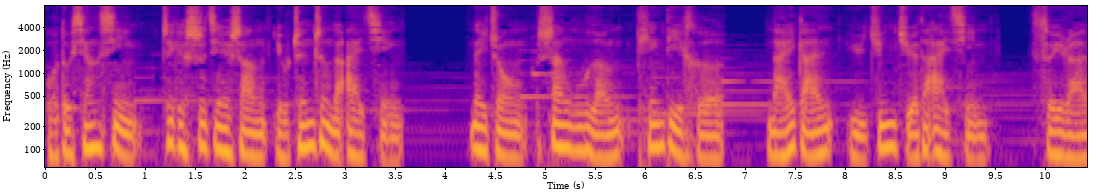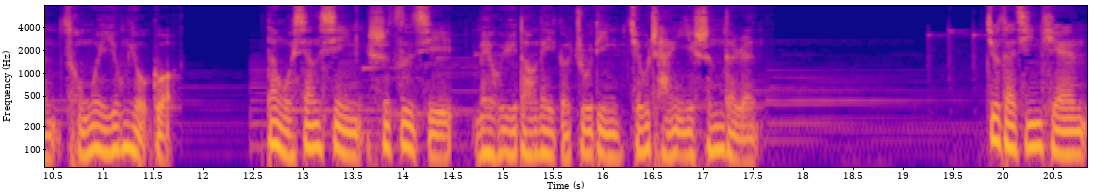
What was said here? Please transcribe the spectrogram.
我都相信这个世界上有真正的爱情，那种山无棱，天地合，乃敢与君绝的爱情，虽然从未拥有过，但我相信是自己。没有遇到那个注定纠缠一生的人。就在今天，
